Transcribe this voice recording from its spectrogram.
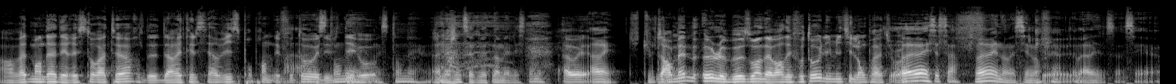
Alors, on va demander à des restaurateurs de- d'arrêter le service pour prendre des Bah, photos et des tomber, vidéos. Laisse tomber. J'imagine que ça doit être, non, mais laisse tomber. Ah ouais. Ah ouais, tu, tu Genre même eux, le besoin d'avoir des photos, limite ils l'ont pas, tu vois. Ouais, ouais, c'est ça. Ouais, ouais, non, mais c'est l'enfer. euh, Ah bah ouais, ça, c'est, euh,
